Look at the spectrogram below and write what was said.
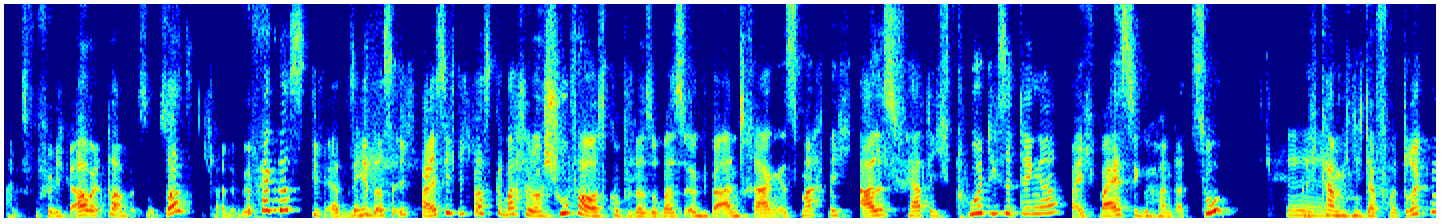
alles, wofür ich gearbeitet habe, ist umsonst. Ich lande im Gefängnis. Die werden sehen, dass ich, weiß ich nicht, was gemacht habe, oder Schufa-Auskunft oder sowas irgendwie beantragen. Es macht mich alles fertig. Ich tue diese Dinge, weil ich weiß, sie gehören dazu und ich kann mich nicht davor drücken.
